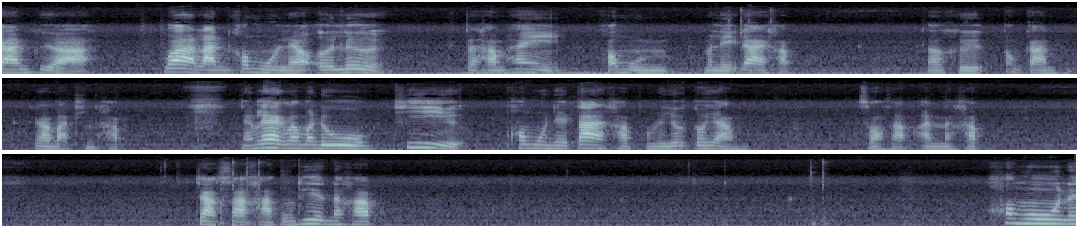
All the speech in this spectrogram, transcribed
การเผื่อว่ารันข้อมูลแล้ว Error จะทำให้ข้อมูลมันเละได้ครับ ก็คือต้องการกาบัตรทิ้งครับ อย่างแรกเรามาดูที่ข้อมูล Data ครับ ผมจะยกตัวอย่าง 2-3 อันนะครับ จากสาขากรุงเทพนะครับ ข้อมูลใน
